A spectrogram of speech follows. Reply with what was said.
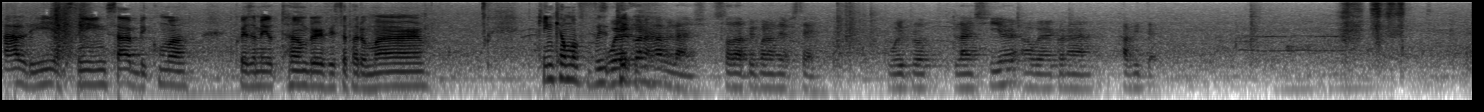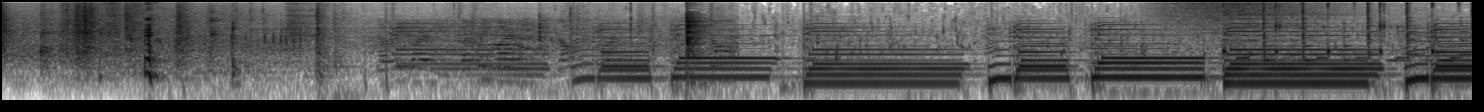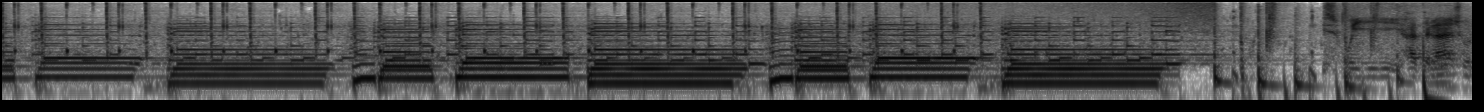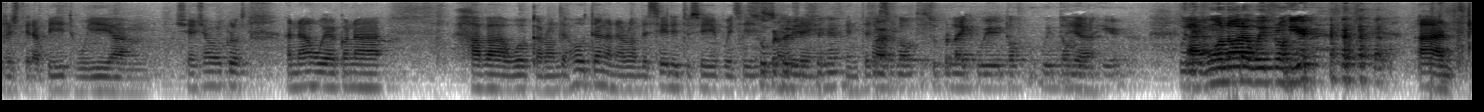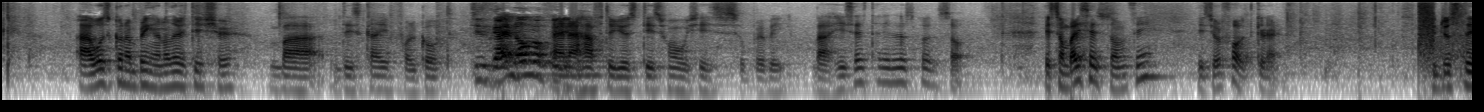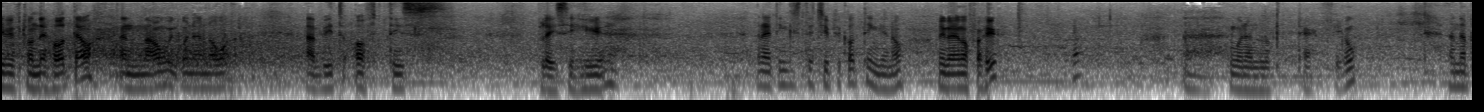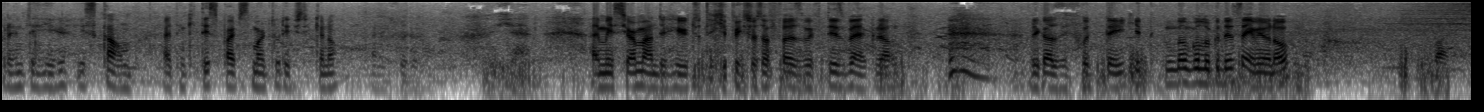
ali, assim, sabe? Com uma coisa meio tumbler, vista para o mar. Quem quer uma... We're quem- gonna have lunch so that people understand. We brought lunch here and we are gonna have it there. And now we are gonna have a walk around the hotel and around the city to see if we see Super something turistic, né? Our interesting. float is super like we don't, we don't Yeah. live here. We live one hour away from here. And I was gonna bring another T-shirt, but this guy forgot, this guy não, meu and I have to use this one, which is super big. But he says that it looks good, so if somebody says something, it's your fault, Claire. We just leave it from the hotel and now we're gonna know a bit of this place here. And I think it's the typical thing, you know? We're gonna go for here. Uh, I'm gonna look there, view. And apparently here is calm. I think this part is more touristic, you know? Yeah. I miss your mother here to take pictures of us with this background. because if we take it, gonna look the same, you know? But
